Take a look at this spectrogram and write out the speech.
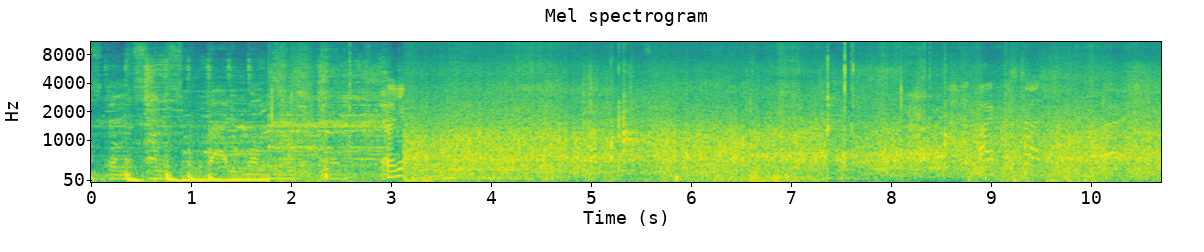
still misunderstood. Body woman, So you- Alright, first.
